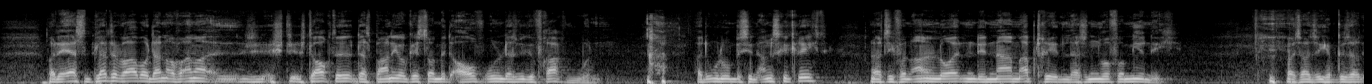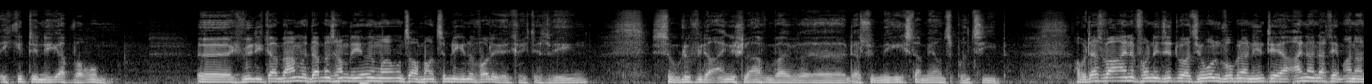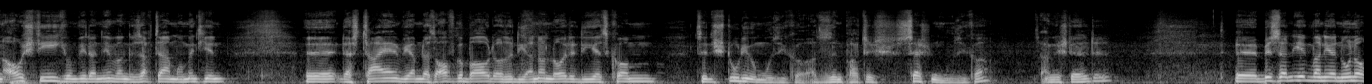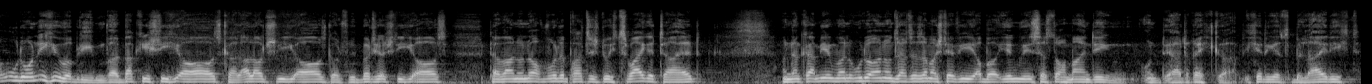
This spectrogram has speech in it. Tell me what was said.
Bei der ersten Platte war aber dann auf einmal, äh, tauchte das Barney-Orchester mit auf, ohne dass wir gefragt wurden. Hat Udo ein bisschen Angst gekriegt und hat sich von allen Leuten den Namen abtreten lassen, nur von mir nicht. Das heißt, ich habe gesagt, ich gebe den nicht ab. Warum? Äh, ich will nicht, haben wir, damals haben wir irgendwann uns auch mal ziemlich in eine Wolle gekriegt, deswegen. Ist zum Glück wieder eingeschlafen, weil äh, das für mich ging es da mehr ums Prinzip. Aber das war eine von den Situationen, wo wir dann hinterher einer nach dem anderen ausstieg und wir dann irgendwann gesagt haben, Momentchen, äh, das Teilen, wir haben das aufgebaut, also die anderen Leute, die jetzt kommen, sind Studiomusiker, also sind praktisch Sessionmusiker, Angestellte. Äh, bis dann irgendwann ja nur noch Udo und ich überblieben, weil Bucky stieg aus, Karl Allaut stieg aus, Gottfried Böttcher stieg aus. Da war nur noch, wurde praktisch durch zwei geteilt. Und dann kam irgendwann Udo an und sagte, sag mal Steffi, aber irgendwie ist das doch mein Ding. Und er hat recht gehabt. Ich hätte jetzt beleidigt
